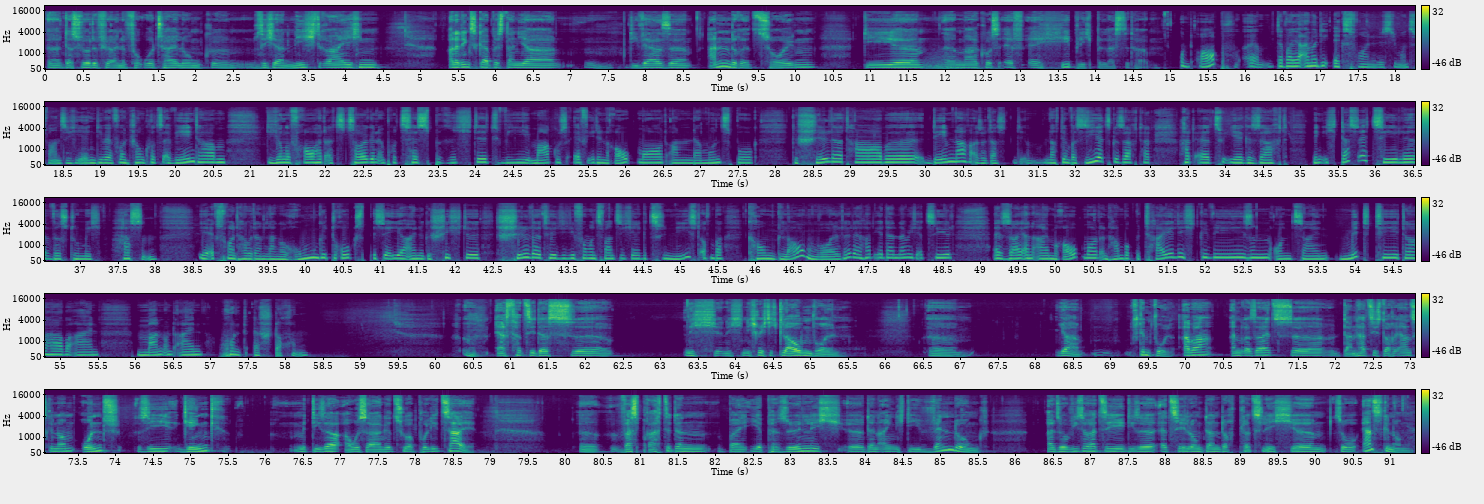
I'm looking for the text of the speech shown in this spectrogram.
Äh, das würde für eine Verurteilung äh, sicher nicht reichen. Allerdings gab es dann ja äh, diverse andere Zeugen, die Markus F. erheblich belastet haben. Und ob, ähm, da war ja einmal die Ex-Freundin des 27-Jährigen, die wir vorhin schon kurz erwähnt haben, die junge Frau hat als Zeugin im Prozess berichtet, wie Markus F. ihr den Raubmord an der Munzburg geschildert habe. Demnach, also das, nach dem, was sie jetzt gesagt hat, hat er zu ihr gesagt, wenn ich das erzähle, wirst du mich hassen. Ihr Ex-Freund habe dann lange rumgedruckt, bis er ihr eine Geschichte schilderte, die die 25-Jährige zunächst offenbar kaum glauben wollte. Der hat ihr dann nämlich erzählt, er sei an einem Raubmord in Hamburg beteiligt gewesen und sein Mittäter habe ein Mann und ein Hund erstochen. Erst hat sie das äh, nicht, nicht, nicht richtig glauben wollen. Äh, ja, stimmt wohl. Aber andererseits, äh, dann hat sie es doch ernst genommen und sie ging mit dieser Aussage zur Polizei. Äh, was brachte denn bei ihr persönlich äh, denn eigentlich die Wendung? Also wieso hat sie diese Erzählung dann doch plötzlich äh, so ernst genommen?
